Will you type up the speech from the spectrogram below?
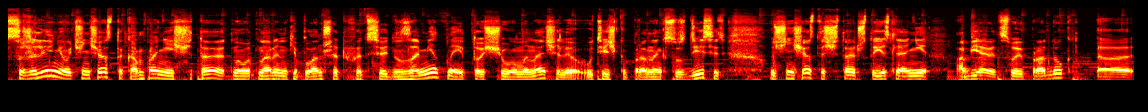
К сожалению, очень часто компании считают, ну вот на рынке планшетов это сегодня заметно, и то, с чего мы начали, утечка про Nexus 10, очень часто считают, что если они объявят свой продукт э,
